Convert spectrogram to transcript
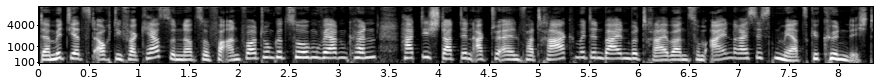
Damit jetzt auch die Verkehrssünder zur Verantwortung gezogen werden können, hat die Stadt den aktuellen Vertrag mit den beiden Betreibern zum 31. März gekündigt.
